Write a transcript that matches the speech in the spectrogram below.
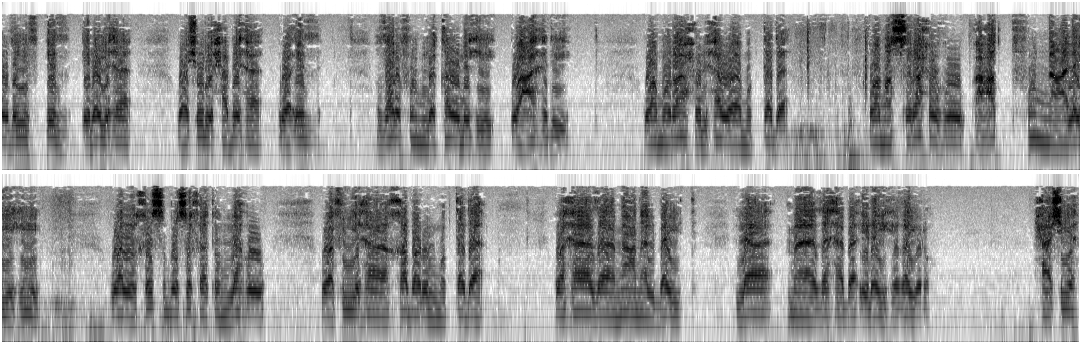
أضيف إذ إليها وشرح بها وإذ ظرف لقوله وعهدي. ومراح الهوى مبتدأ ومسرحه عطف عليه والخصب صفة له وفيها خبر المبتدأ وهذا معنى البيت لا ما ذهب إليه غيره. حاشية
